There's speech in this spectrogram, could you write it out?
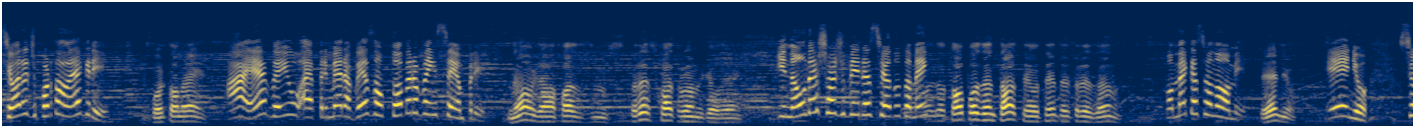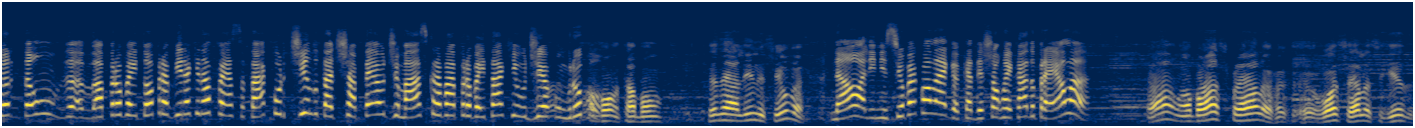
Senhora é de Porto Alegre? De Porto Alegre. Ah, é? Veio é a primeira vez outubro ou vem sempre? Não, já faz uns 3, 4 anos que eu venho. E não deixou de vir esse ano também? Mas eu estou aposentado, tenho 83 anos. Como é que é seu nome? Enio. Enio, o senhor então aproveitou para vir aqui na festa, tá? Curtindo, tá de chapéu, de máscara, vai aproveitar aqui o dia com o grupo? Tá bom, tá bom. Você não é a Aline Silva? Não, a Aline Silva é colega. Quer deixar um recado para ela? Ah, um abraço para ela. Eu ouço ela seguido.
